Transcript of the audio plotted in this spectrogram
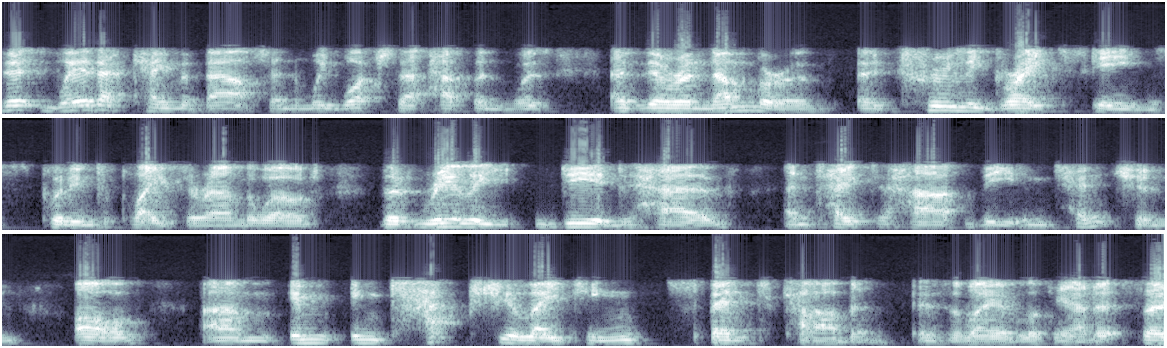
that, where that came about, and we watched that happen, was uh, there were a number of uh, truly great schemes put into place around the world that really did have and take to heart the intention of um, in, encapsulating spent carbon is the way of looking at it. So,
